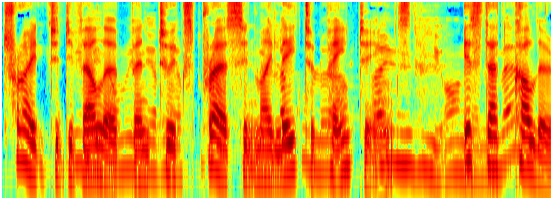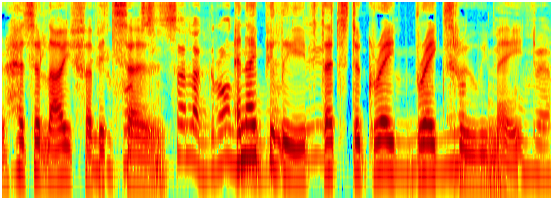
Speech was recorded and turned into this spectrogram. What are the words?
tried to develop and to express in my later paintings is that color has a life of its own. And I believe that's the great breakthrough we made.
